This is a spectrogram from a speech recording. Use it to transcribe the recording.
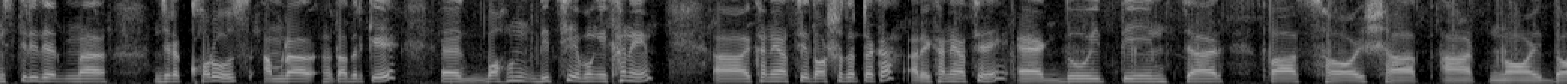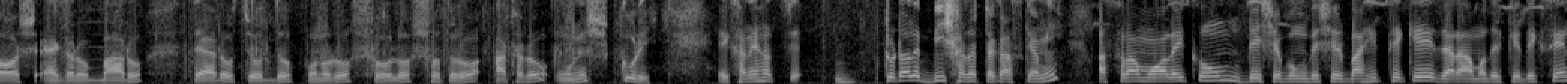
মিস্ত্রিদের যেটা খরচ আমরা তাদেরকে বহন দিচ্ছি এবং এখানে এখানে আছে দশ হাজার টাকা আর এখানে আছে এক, দুই, তিন, চার, পাঁচ, ছয়, সাত, আট, নয়, দশ, এগারো, বারো, তেরো, চোদ্দ, পনেরো, ষোলো, সতেরো, আঠারো, উনিশ, কুড়ি। এখানে হচ্ছে টোটালে বিশ হাজার টাকা আজকে আমি। আসসালামু আলাইকুম, দেশ এবং দেশের বাহির থেকে যারা আমাদেরকে দেখছেন,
